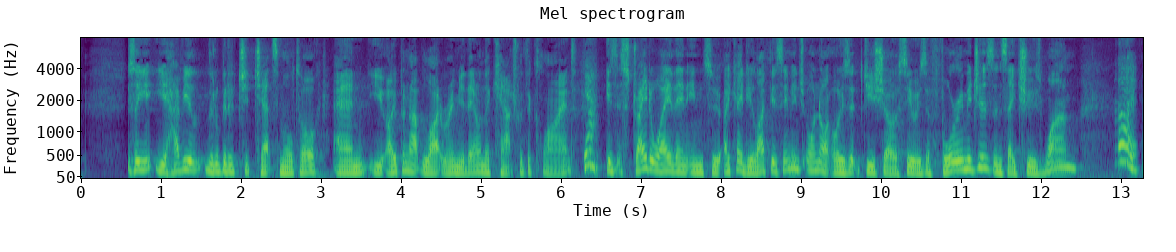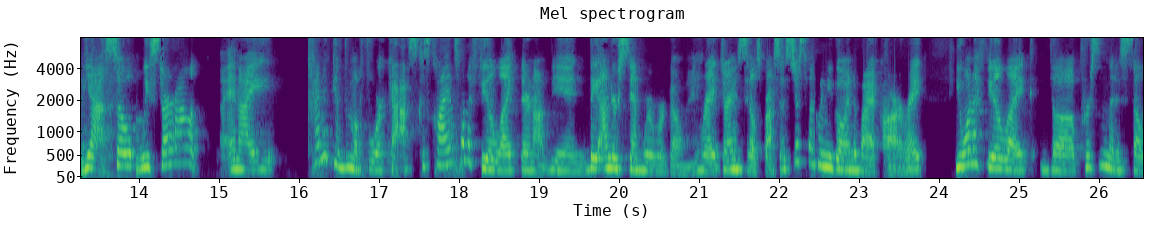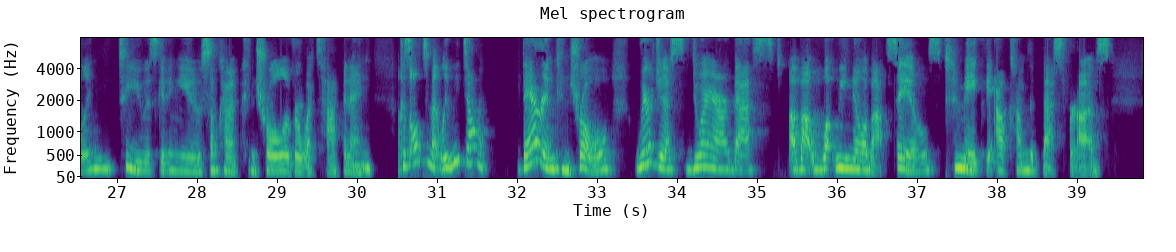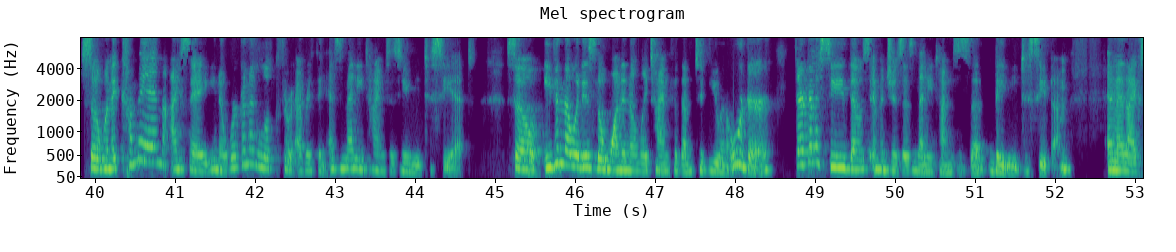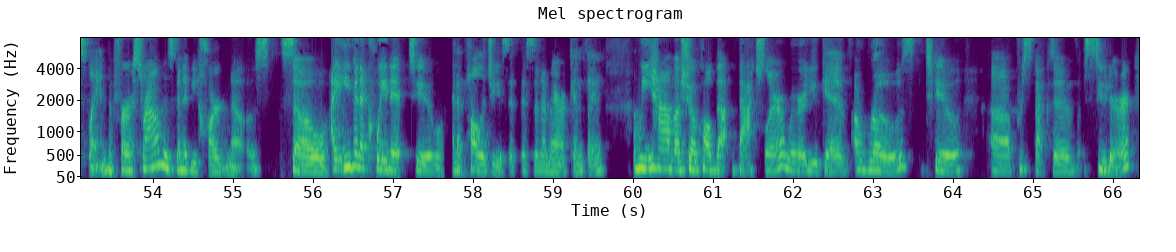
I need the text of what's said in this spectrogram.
so you, you have your little bit of chit chat, small talk, and you open up Lightroom. You're there on the couch with the client. Yeah. Is it straight away then into okay? Do you like this image or not? Or is it do you show a series of four images and say choose one? Good. Yeah. So we start out, and I kind of give them a forecast because clients want to feel like they're not being they understand where we're going right during the sales process just like when you go in to buy a car right you want to feel like the person that is selling to you is giving you some kind of control over what's happening because ultimately we don't they're in control we're just doing our best about what we know about sales to make the outcome the best for us so when they come in i say you know we're going to look through everything as many times as you need to see it so even though it is the one and only time for them to view an order, they're going to see those images as many times as that they need to see them. And then I explained the first round is going to be hard nose. So I even equate it to, and apologies if this is an American thing. We have a show called The Bachelor where you give a rose to a prospective suitor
